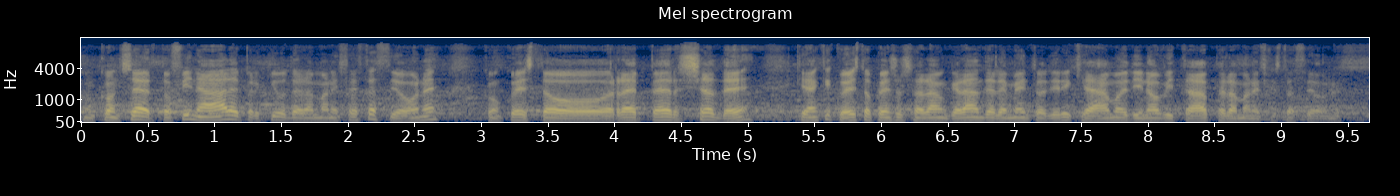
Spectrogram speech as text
un concerto finale per chiudere la manifestazione con questo rapper Sade che anche questo penso sarà un grande elemento di richiamo e di novità per la manifestazione manifestazione.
